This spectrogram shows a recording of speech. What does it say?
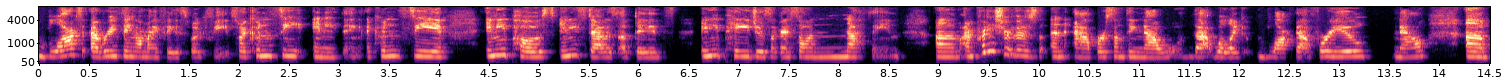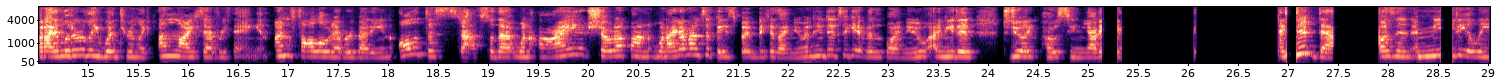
blocked everything on my Facebook feed. So I couldn't see anything. I couldn't see any posts, any status updates, any pages. Like I saw nothing. Um, I'm pretty sure there's an app or something now that will like block that for you now. Um, but I literally went through and like unliked everything and unfollowed everybody and all of this stuff so that when I showed up on, when I got onto Facebook because I knew I needed to get visible, I knew I needed to do like posting, yada, yada. I did that. I wasn't immediately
